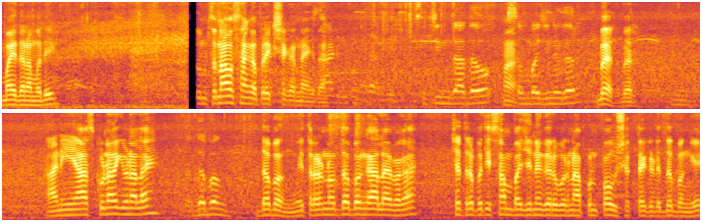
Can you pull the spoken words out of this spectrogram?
मैदानामध्ये. तुमचं नाव सांगा प्रेक्षकांना एकदा. सचिन जाधव हा. संभाजीनगर. बर बर. आणि आज कुणाला घेऊन आलाय? दबंग. दबंग. मित्रांनो दबंग आलाय बघा. छत्रपती संभाजीनगरवरून आपण पाहू शकता इकडे दबंग. आहे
